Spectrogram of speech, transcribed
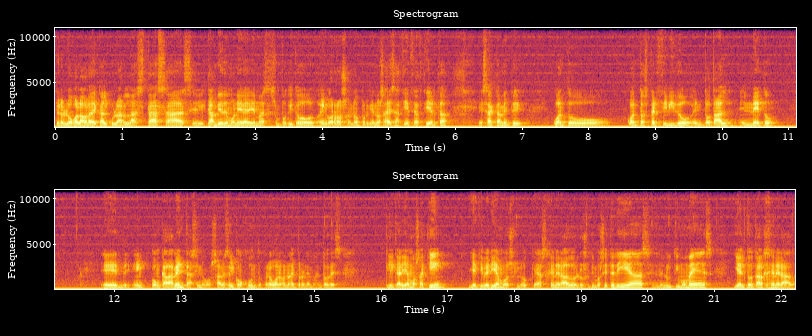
pero luego a la hora de calcular las tasas, el cambio de moneda y demás es un poquito engorroso, ¿no? Porque no sabes a ciencia cierta exactamente cuánto, cuánto has percibido en total, en neto, eh, con cada venta, sino sabes el conjunto, pero bueno, no hay problema. Entonces, clicaríamos aquí y aquí veríamos lo que has generado en los últimos 7 días, en el último mes y el total generado.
